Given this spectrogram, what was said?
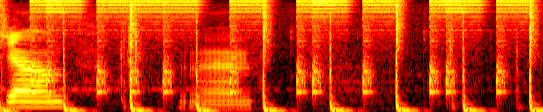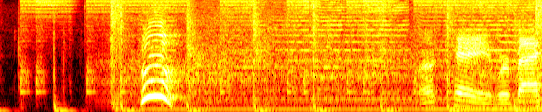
Jump. Okay, we're back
